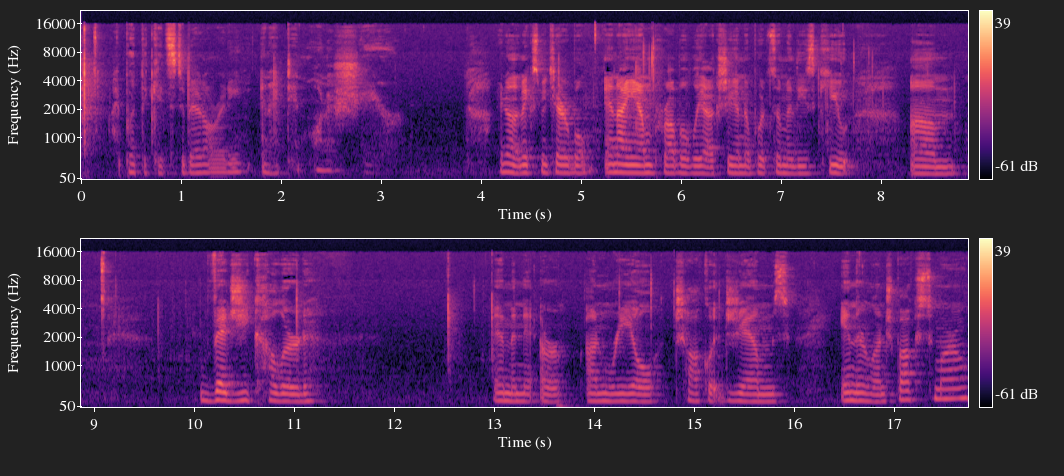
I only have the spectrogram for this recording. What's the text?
I put the kids to bed already and I didn't want to share. I know that makes me terrible. And I am probably actually going to put some of these cute um, veggie colored M&M or unreal chocolate gems in their lunchbox tomorrow.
